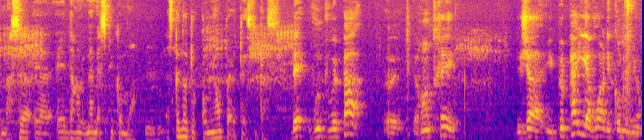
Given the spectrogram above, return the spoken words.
et ma soeur est, est dans le même esprit que moi, est-ce que notre communion peut être efficace? Mais vous ne pouvez pas euh, rentrer. Déjà, il ne peut pas y avoir de communion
